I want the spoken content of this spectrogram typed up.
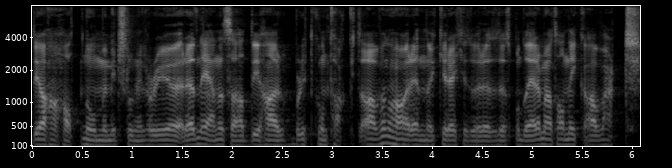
de har hatt noe med Mitchell Miller å gjøre. Den ene sa at de har blitt kontakta av ham, har ennå ikke rekket å respondere men at han ikke har vært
